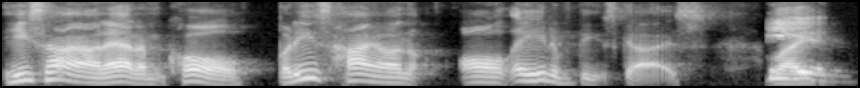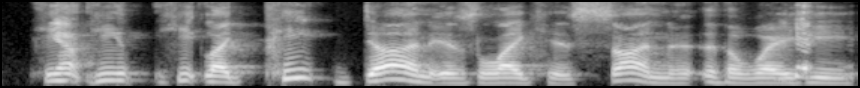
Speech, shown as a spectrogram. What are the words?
he's high on Adam Cole, but he's high on all eight of these guys. Like. He, Yep. he he like Pete Dunne is like his son the way he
